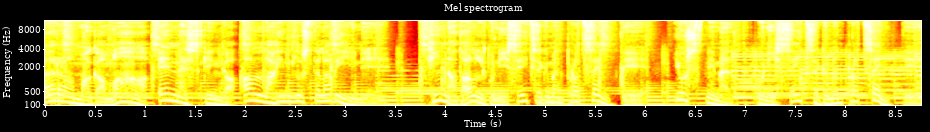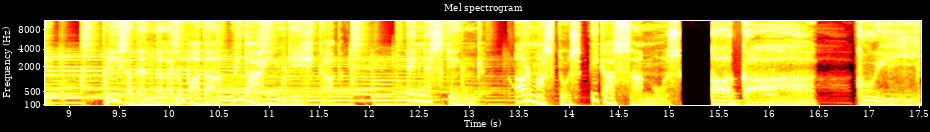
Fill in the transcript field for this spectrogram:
ära maga maha Enneskinga allahindluste laviini. hinnad all kuni seitsekümmend protsenti, just nimelt kuni seitsekümmend protsenti. nii saad endale lubada, mida hing ihkab. Ennesking, armastus igas sammus. aga kui,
